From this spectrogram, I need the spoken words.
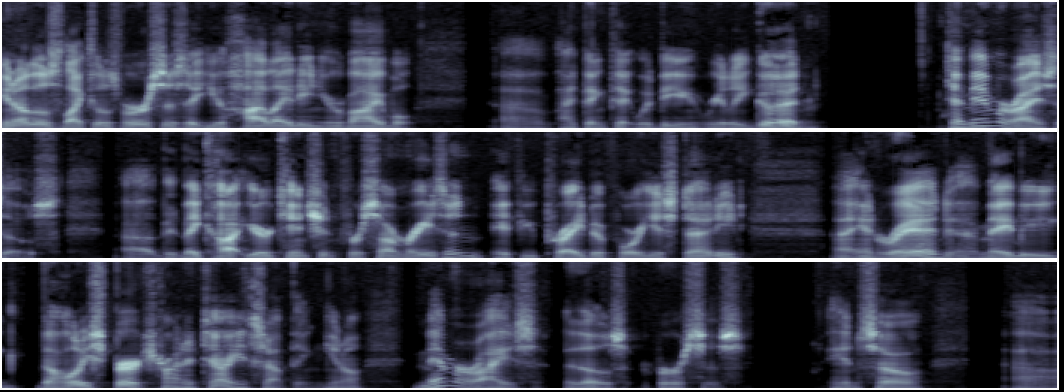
You know, those like those verses that you highlight in your Bible. Uh, I think that would be really good to memorize those. Uh, they caught your attention for some reason. If you prayed before you studied uh, and read, uh, maybe the Holy Spirit's trying to tell you something. You know, memorize those verses. And so uh,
